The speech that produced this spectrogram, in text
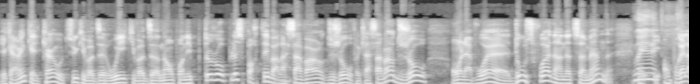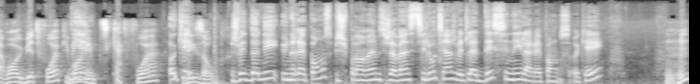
Il y a quand même quelqu'un au-dessus qui va dire oui, qui va dire non. Puis on est toujours plus porté vers la saveur du jour. Fait que la saveur du jour, on la voit 12 fois dans notre semaine. mais on pourrait la voir 8 fois puis voir un petit 4 fois des autres. Je vais te donner une réponse puis je prends même si j'avais un stylo, tiens, je vais te la dessiner la réponse. OK? Mm-hmm.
